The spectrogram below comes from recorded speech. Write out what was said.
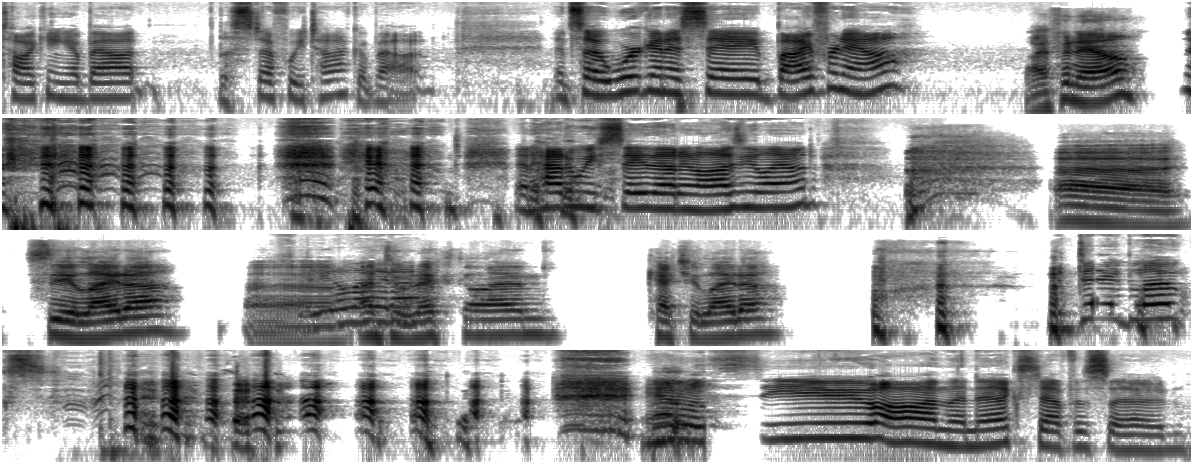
talking about the stuff we talk about and so we're going to say bye for now. Bye for now. and, and, how do we say that in Aussie land? Uh, see you later. Uh, see you later. Until next time, catch you later. Good day, blokes. and we'll see you on the next episode.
